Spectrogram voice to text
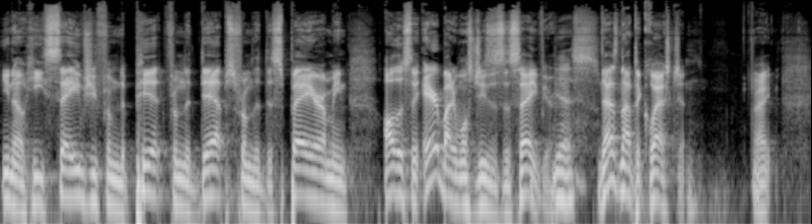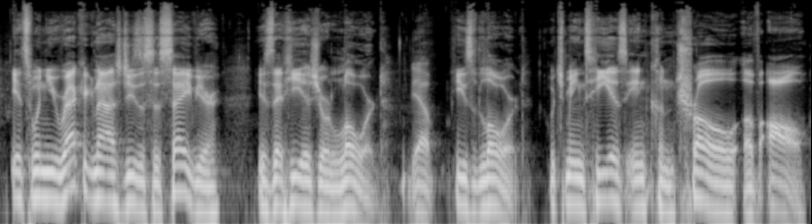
You know, he saves you from the pit, from the depths, from the despair. I mean, all those things. Everybody wants Jesus as Savior. Yes. That's not the question, right? It's when you recognize Jesus as Savior, is that He is your Lord. Yep. He's Lord, which means He is in control of all,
